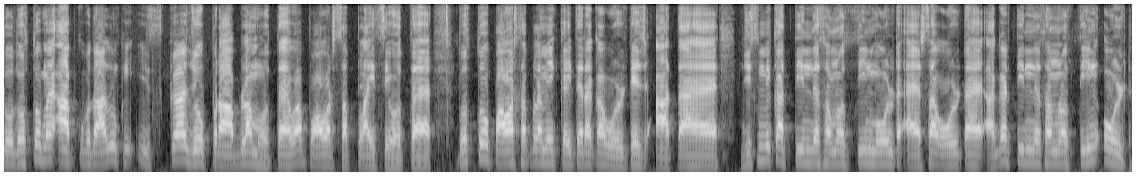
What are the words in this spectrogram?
तो दोस्तों, मैं आपको बता दूँ कि इसका जो प्रॉब्लम होता है, वह पावर सप्लाई से होता है। दोस्तों पावर सप्लाई में कई तरह का वोल्टेज आता है, जिसमें का तीन दशमलव तीन वोल्ट ऐसा वोल्ट है। अगर तीन दशमलव तीन वोल्ट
